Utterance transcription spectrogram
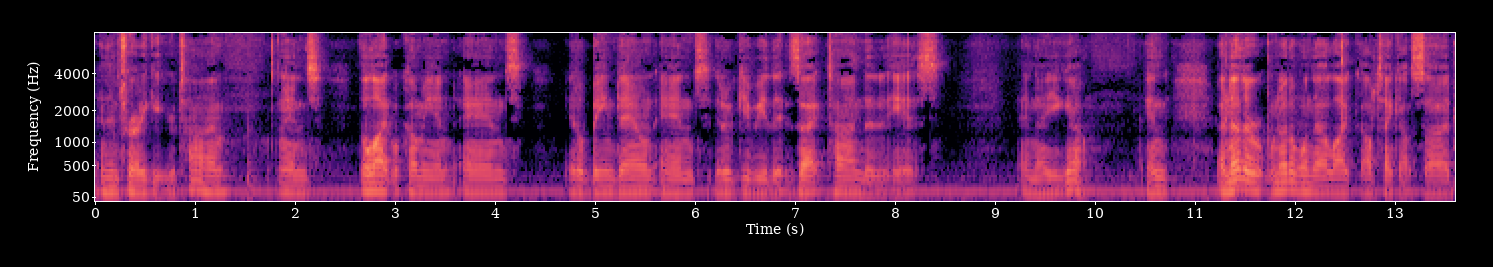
And then try to get your time and the light will come in and it'll beam down and it'll give you the exact time that it is. And there you go. And another another one that I like, I'll take outside.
